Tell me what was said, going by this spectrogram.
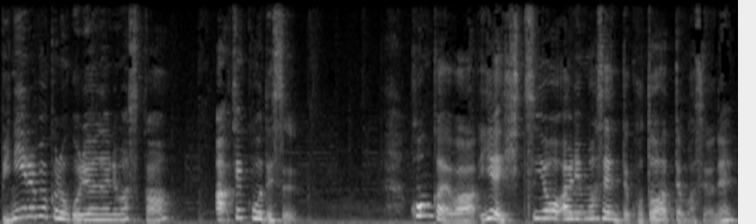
ビニール袋ご利用になりますか？あ結構です。今回はいえ必要ありませんって断ってますよね。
